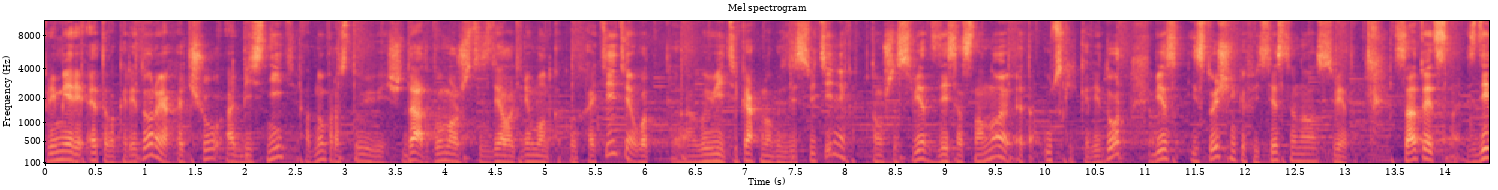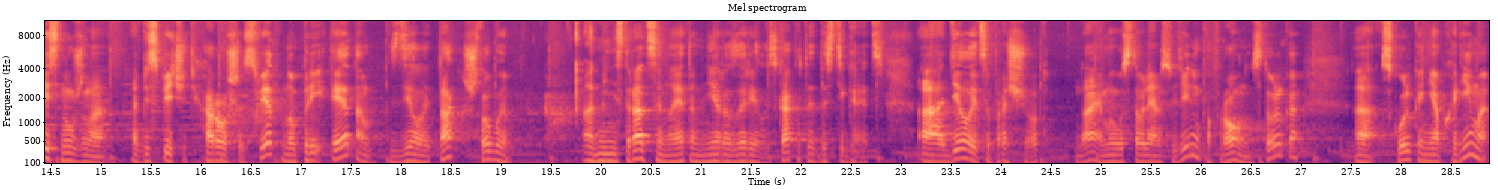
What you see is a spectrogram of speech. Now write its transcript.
примере этого коридора я хочу объяснить одну простую вещь. Да, вы можете сделать ремонт, как вы хотите. Вот вы видите, как много здесь светильников, потому что свет здесь основной. Это узкий коридор без источников естественного света. Соответственно, здесь нужно обеспечить хороший свет, но при этом сделать так, чтобы администрация на этом не разорилась. Как это достигается? А, делается просчет, да, и мы выставляем светильников ровно столько, а, сколько необходимо.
